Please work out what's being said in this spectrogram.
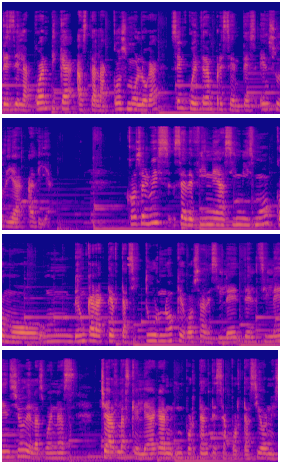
desde la cuántica hasta la cosmóloga, se encuentran presentes en su día a día. José Luis se define a sí mismo como de un carácter taciturno que goza del silencio, de las buenas charlas que le hagan importantes aportaciones.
